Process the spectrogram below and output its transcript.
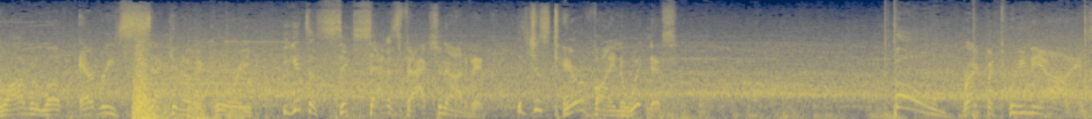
Braun would love every second of it, Corey. He gets a sick satisfaction out of it. It's just terrifying to witness. Boom! Right between the eyes.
